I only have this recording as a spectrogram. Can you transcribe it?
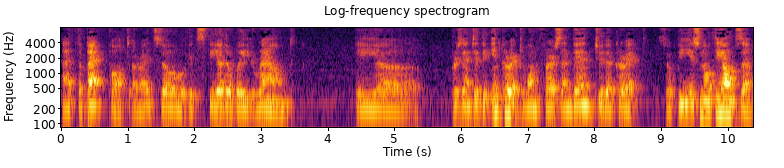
at the back part all right? So it's the other way round they uh, presented the incorrect one first and then to the correct. So B is not the answer.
